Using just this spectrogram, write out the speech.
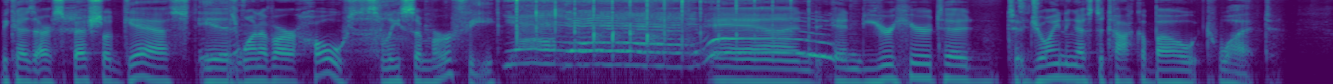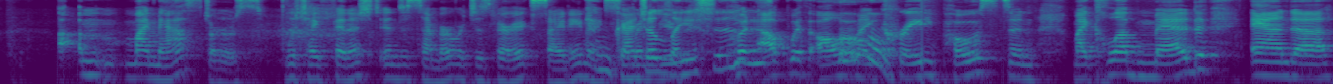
because our special guest is one of our hosts, Lisa Murphy, Yay. and and you're here to to joining us to talk about what? My master's, which I finished in December, which is very exciting. And so many of you Congratulations. Put up with all of my crazy posts and my club med. And uh,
